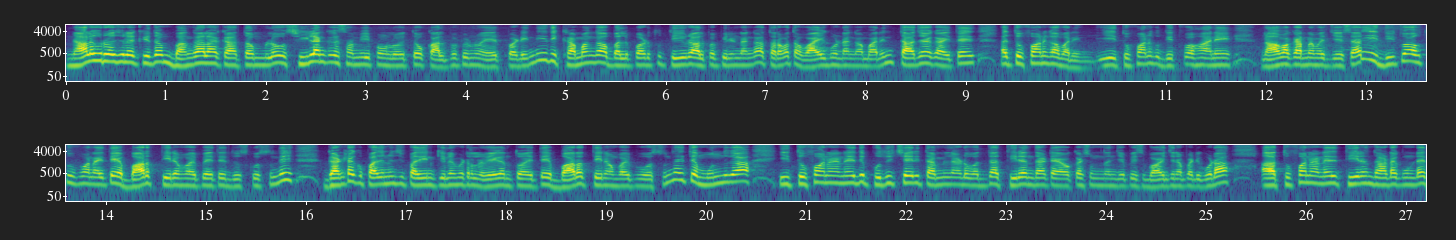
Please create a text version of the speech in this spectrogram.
నాలుగు రోజుల క్రితం బంగాళాఖాతంలో శ్రీలంక సమీపంలో అయితే ఒక అల్పపీడనం ఏర్పడింది. ఇది క్రమంగా బలపడుతూ తీవ్ర అల్పపీడనంగా తర్వాత వాయుగుండంగా మారింది. తాజాగా అయితే అది తుఫాన్గా మారింది. ఈ తుఫాన్కు దిత్వాహ అనే నామకరణం చేశారు. ఈ దిత్వాహ తుఫాన్ అయితే భారత్ తీరం వైపు అయితే దూసుకొస్తుంది. గంటకు పది నుంచి పదిహేను కిలోమీటర్ల వేగంతో అయితే భారత్ తీరం వైపు వస్తుంది. అయితే ముందుగా ఈ తుఫాన్ అనేది పుదుచ్చేరి తమిళనాడు వద్ద తీరం దాటే అవకాశం ఉందని చెప్పేసి భావించినప్పటికీ కూడా ఆ తుఫాన్ అనేది తీరం దాటకుండా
